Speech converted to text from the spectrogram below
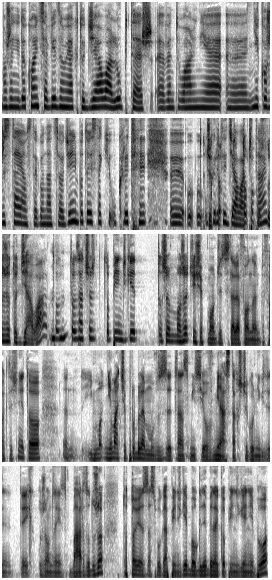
może nie do końca wiedzą, jak to działa, lub też ewentualnie y, nie korzystają z tego na co dzień, bo to jest taki ukryty, Czy ukryty to, działacz, to, to po tak? prostu, że to działa, to, Mhm. to znaczy, że to 5G, to, że możecie się połączyć z telefonem, to faktycznie to i nie macie problemów z transmisją w miastach, szczególnie gdy tych urządzeń jest bardzo dużo, to to jest zasługa 5G, bo gdyby tego 5G nie było,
